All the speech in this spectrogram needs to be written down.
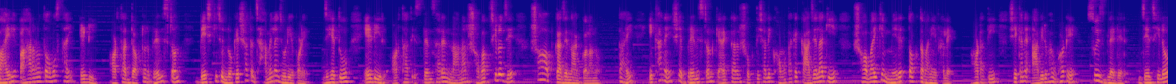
বাইরে পাহারারত অবস্থায় এডি অর্থাৎ ডক্টর ব্রেভিস্টন বেশ কিছু লোকের সাথে ঝামেলায় জড়িয়ে পড়ে। যেহেতু এডির অর্থাৎ স্পেন্সারের নানার স্বভাব ছিল যে সব কাজে নাক গলানো, তাই এখানে সে ব্রেভিস্টন ক্যারেক্টারের শক্তিশালী ক্ষমতাকে কাজে লাগিয়ে সবাইকে মেরে তক্তা বানিয়ে ফেলে। হঠাৎই সেখানে আবির্ভাব ঘটে সুইস ব্লেডের, যে ছিল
